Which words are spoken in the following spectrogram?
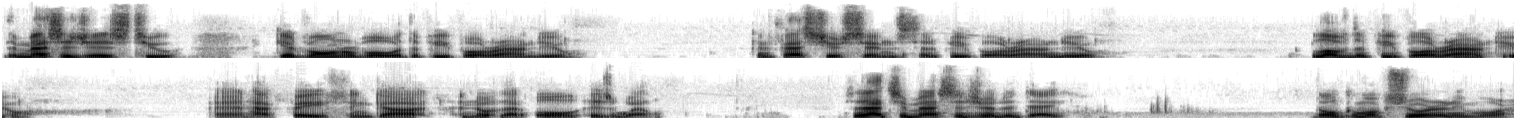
the message is to get vulnerable with the people around you, confess your sins to the people around you, love the people around you, and have faith in God and know that all is well. So that's your message of the day. Don't come up short anymore.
